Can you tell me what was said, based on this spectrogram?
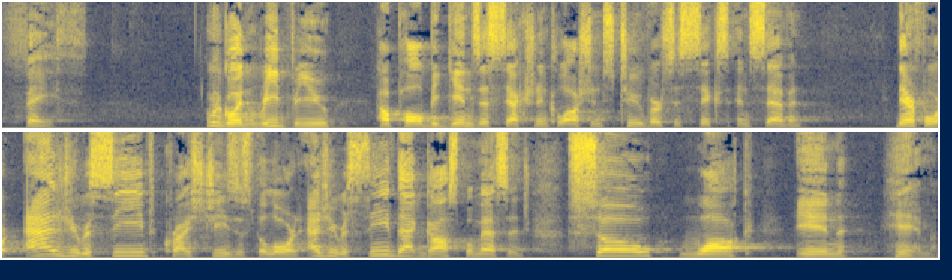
faith. I'm going to go ahead and read for you how Paul begins this section in Colossians 2, verses 6 and 7. Therefore, as you received Christ Jesus the Lord, as you received that gospel message, so walk in him.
